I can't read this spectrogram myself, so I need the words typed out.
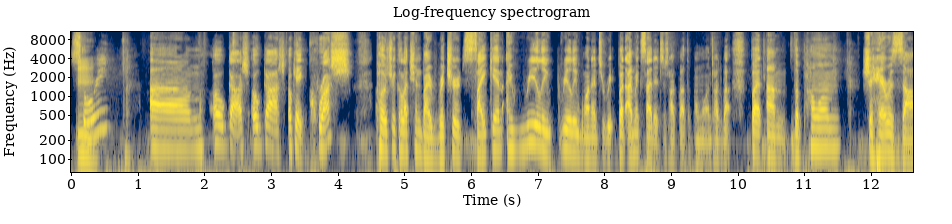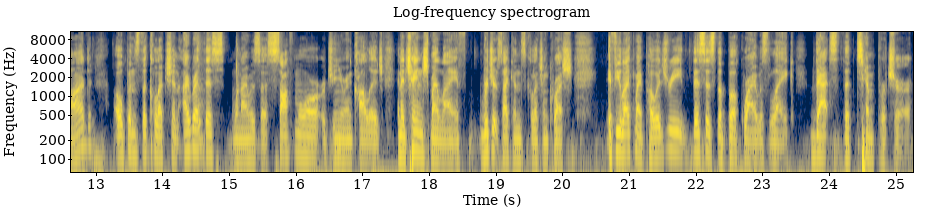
story. Um. Oh gosh. Oh gosh. Okay. Crush poetry collection by Richard Siken. I really, really wanted to read, but I'm excited to talk about the poem I want to talk about. But um, the poem Scheherazade opens the collection. I read this when I was a sophomore or junior in college, and it changed my life. Richard Siken's collection Crush. If you like my poetry, this is the book where I was like, that's the temperature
